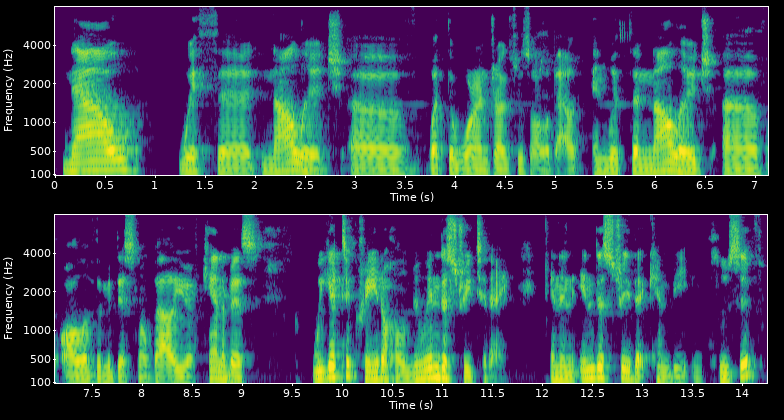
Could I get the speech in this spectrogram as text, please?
Now with the knowledge of what the war on drugs was all about and with the knowledge of all of the medicinal value of cannabis, we get to create a whole new industry today. And an industry that can be inclusive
